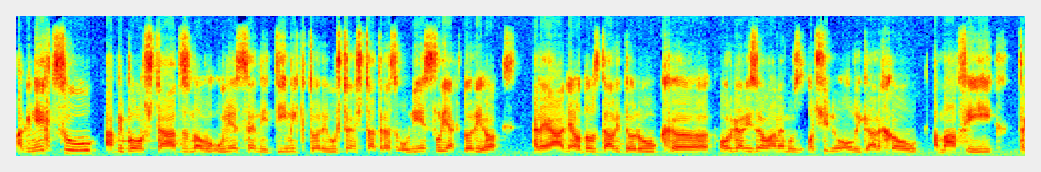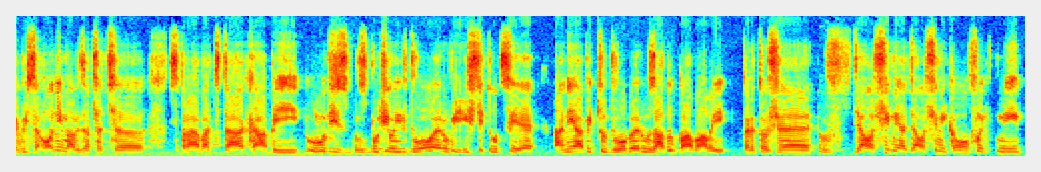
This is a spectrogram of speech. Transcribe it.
ak nechcú, aby bol štát znovu unesený tými, ktorí už ten štát raz uniesli a ktorí ho reálne odovzdali do rúk e, organizovanému zločinu oligarchov a mafii, tak by sa oni mali začať e, správať tak, aby u ľudí vzbudili dôveru v inštitúcie a nie aby tú dôveru zadupávali, pretože ďalšími a ďalšími konfliktmi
